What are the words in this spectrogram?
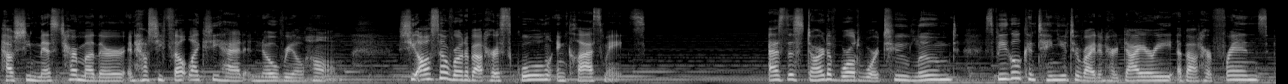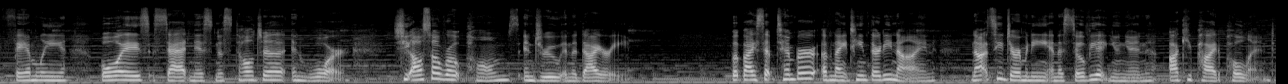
how she missed her mother, and how she felt like she had no real home. She also wrote about her school and classmates. As the start of World War II loomed, Spiegel continued to write in her diary about her friends, family, boys, sadness, nostalgia, and war. She also wrote poems and drew in the diary. But by September of 1939, Nazi Germany and the Soviet Union occupied Poland.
